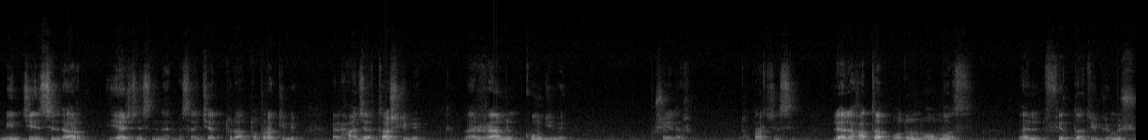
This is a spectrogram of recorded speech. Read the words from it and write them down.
Min cinsil ard yer cinsinden. Mesela ket, tura, toprak gibi. Vel hacer taş gibi. Ve reml kum gibi. Bu şeyler. Toprak cinsi. Lel hatab odun olmaz. Vel fiddati gümüş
